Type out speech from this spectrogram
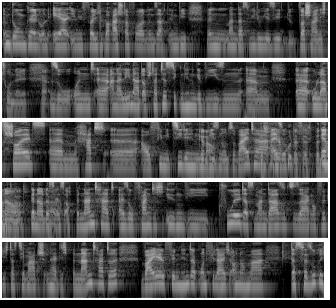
im Dunkeln und er irgendwie völlig überrascht davon und sagt irgendwie, wenn man das Video hier sieht, wahrscheinlich Tunnel. Ja. So und äh, Annalena hat auf Statistiken hingewiesen, ähm, äh, Olaf Scholz ähm, hat äh, auf Femizide hingewiesen genau. und so weiter. Das also ja gut, dass er es benannt genau, hat. Genau, dass ja. er es auch benannt hat. Also fand ich irgendwie cool, dass man da sozusagen auch wirklich das thematisch inhaltlich benannt hatte, weil für den Hintergrund vielleicht auch noch mal, das versuche ich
